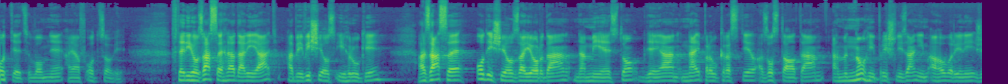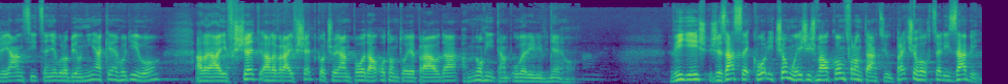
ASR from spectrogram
Otec vo mne a ja v Otcovi. Vtedy ho zase hľadali jať, aby vyšiel z ich ruky a zase odišiel za Jordán na miesto, kde Ján najprv krstil a zostal tam a mnohí prišli za ním a hovorili, že Ján síce neurobil nejakého divu, ale, aj všet, ale vraj všetko, čo Ján povedal o tomto je pravda a mnohí tam uverili v Neho. Vidíš, že zase kvôli čomu Ježiš mal konfrontáciu, prečo ho chceli zabiť.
